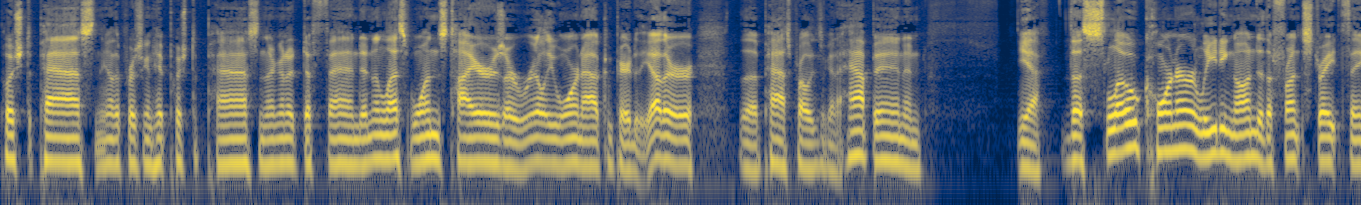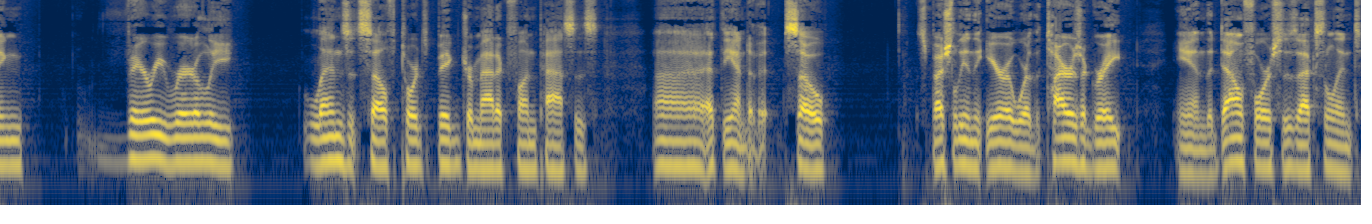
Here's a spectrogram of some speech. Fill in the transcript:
push to pass, and the other person can hit push to pass, and they're going to defend. And unless one's tires are really worn out compared to the other, the pass probably isn't going to happen. And yeah, the slow corner leading onto the front straight thing very rarely lends itself towards big dramatic fun passes uh, at the end of it. So, especially in the era where the tires are great and the downforce is excellent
